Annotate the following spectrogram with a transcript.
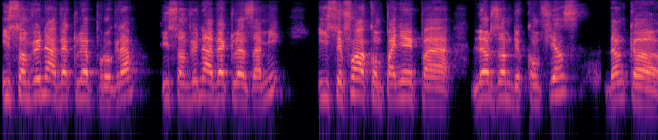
Ils sont venus avec leur programme, ils sont venus avec leurs amis, ils se font accompagner par leurs hommes de confiance. Donc, euh,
